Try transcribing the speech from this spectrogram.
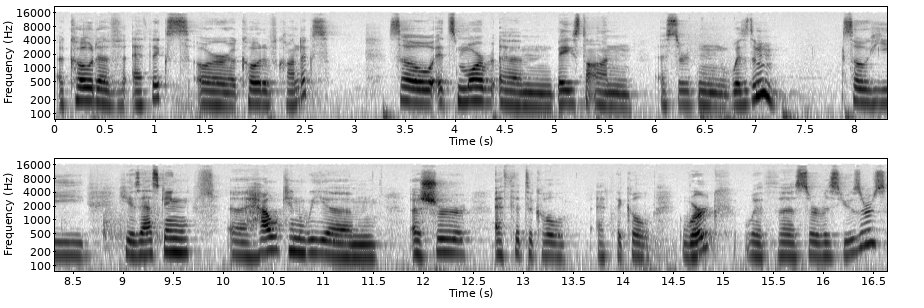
a code of ethics or a code of conduct. So it's more um, based on a certain wisdom. So he he is asking, uh, how can we um, assure ethical ethical work with uh, service users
